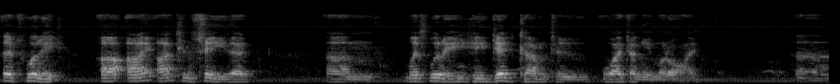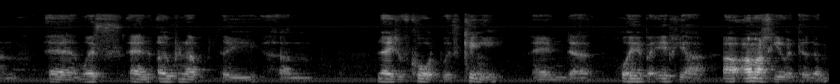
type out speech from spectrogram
That's Willie. Uh, I, I can see that um, with Willie, he did come to Waitangi Marae um, uh, with and open up the um, native court with Kingi and uh, Hohepa Epiha. I, I must give it to them,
